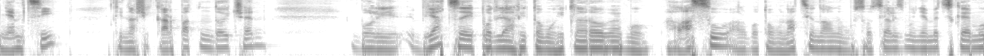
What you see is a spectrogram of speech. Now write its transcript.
Nemci, tí naši Karpatendeutschen, boli viacej podľahli tomu Hitlerovému hlasu alebo tomu nacionálnemu socializmu nemeckému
